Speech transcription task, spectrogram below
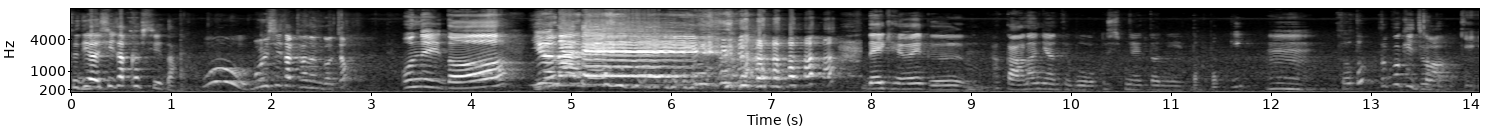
드디어 시작합시다. 오, 뭘 시작하는 거죠? 오늘도 유나데이. 내 계획은 아까 아란이한테 뭐 먹고 싶냐 했더니 떡볶이? 음. 너도? 떡볶이 좋아. 떡볶이.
